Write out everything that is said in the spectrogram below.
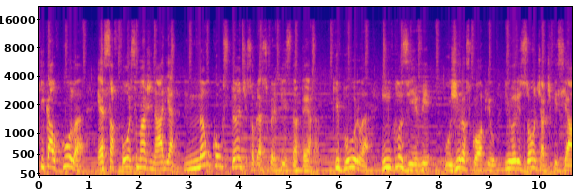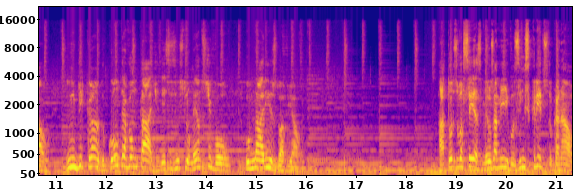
que calcula essa força imaginária não constante sobre a superfície da Terra, que burla, inclusive, o giroscópio e o horizonte artificial, imbicando contra a vontade desses instrumentos de voo o nariz do avião? A todos vocês, meus amigos inscritos do canal,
